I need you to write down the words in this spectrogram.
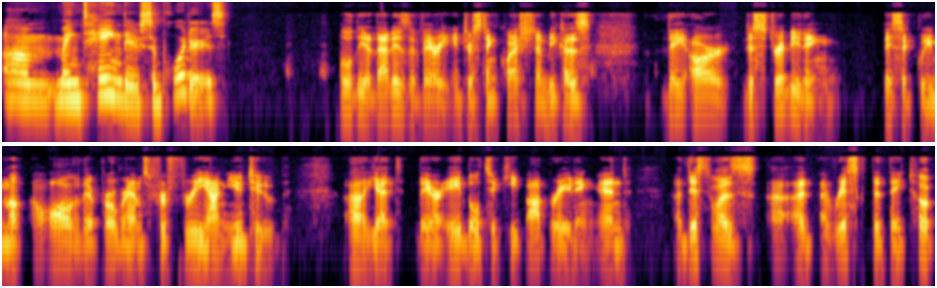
um, maintain their supporters? Well, yeah, that is a very interesting question because they are distributing basically mo- all of their programs for free on YouTube. Uh, yet they are able to keep operating. And uh, this was a, a, risk that they took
